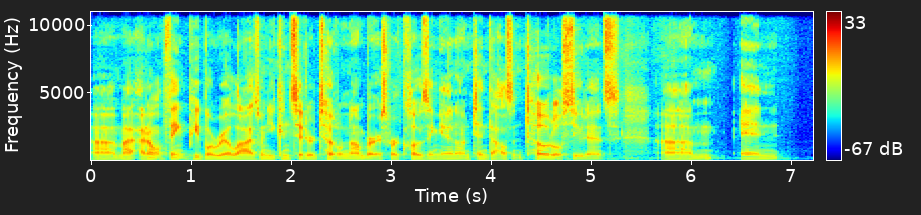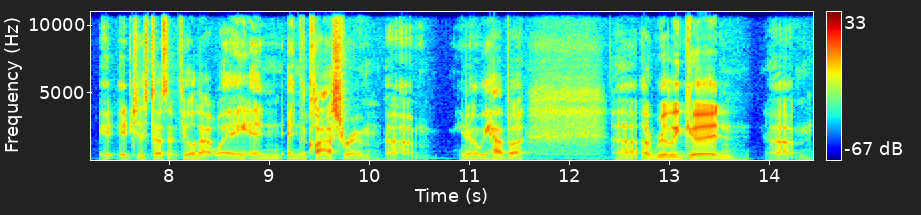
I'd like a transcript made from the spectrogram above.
Um, I, I, don't think people realize when you consider total numbers, we're closing in on 10,000 total students, um, and it, it, just doesn't feel that way in in the classroom. Um, you know, we have a uh, a really good um,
